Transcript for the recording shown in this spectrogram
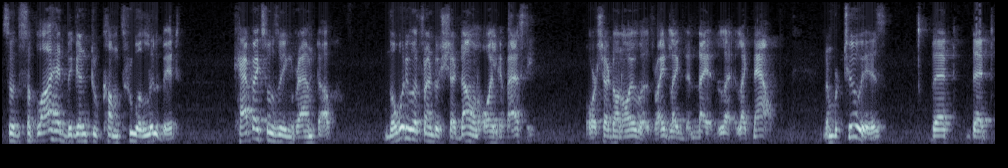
So the supply had begun to come through a little bit. Capex was being ramped up. Nobody was trying to shut down oil capacity or shut down oil wells, right? Like, like, like now. Number two is that that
